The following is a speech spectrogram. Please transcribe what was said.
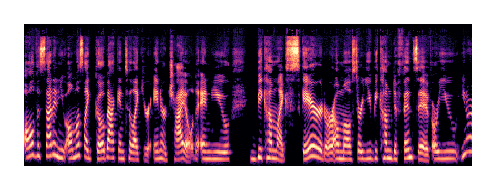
all of a sudden you almost like go back into like your inner child and you become like scared or almost or you become defensive or you you know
